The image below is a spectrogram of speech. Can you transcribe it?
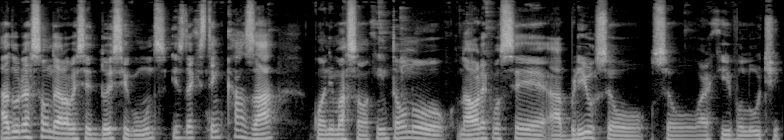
a duração dela vai ser de 2 segundos, isso daqui você tem que casar com a animação aqui, então no, na hora que você abrir o seu, seu arquivo LUT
